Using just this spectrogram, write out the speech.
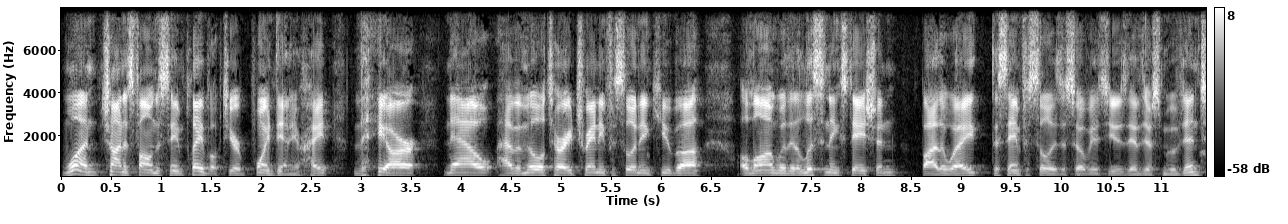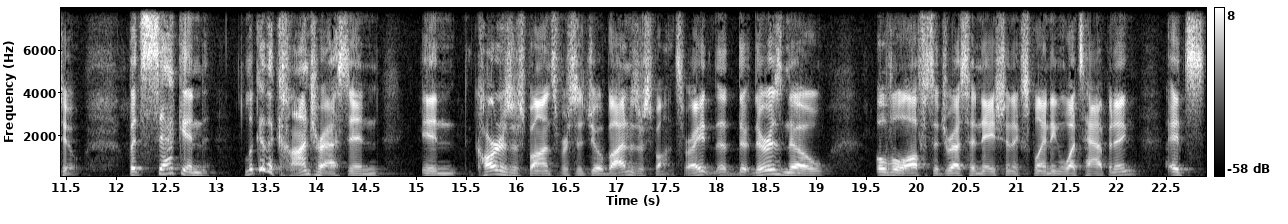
one, China's following the same playbook. To your point, Danny, right? They are now have a military training facility in Cuba, along with a listening station. By the way, the same facilities the Soviets used, they've just moved into. But second, look at the contrast in in Carter's response versus Joe Biden's response. Right? There, there is no Oval Office address a nation explaining what's happening. It's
